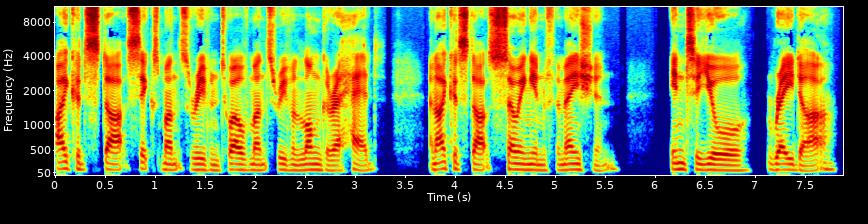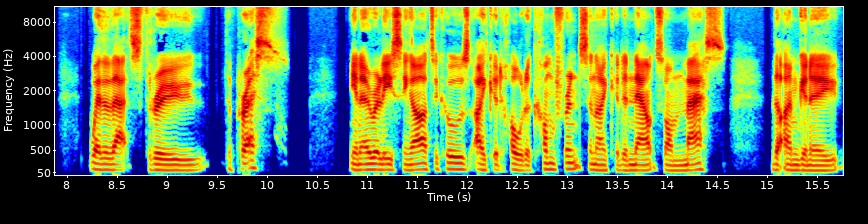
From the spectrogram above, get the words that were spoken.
I could start six months or even 12 months or even longer ahead. And I could start sowing information into your radar, whether that's through the press, you know, releasing articles. I could hold a conference and I could announce en masse that I'm going to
